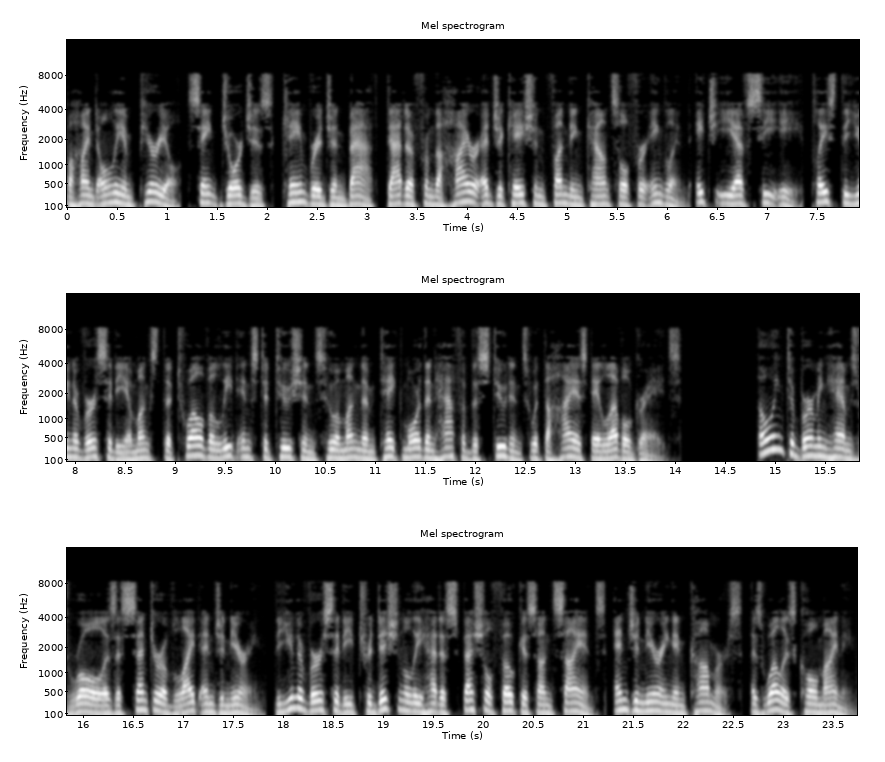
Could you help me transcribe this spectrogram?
behind only Imperial, St George's, Cambridge and Bath. Data from the Higher Education Funding Council for England (HEFCE) placed the university amongst the 12 elite institutions who among them take more than half of the students with the highest A-level grades. Owing to Birmingham's role as a centre of light engineering, the university traditionally had a special focus on science, engineering and commerce, as well as coal mining.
